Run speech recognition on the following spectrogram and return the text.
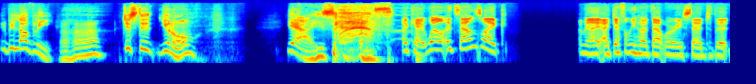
It'd be lovely. Uh huh. Just to, you know. Yeah, he's. Okay. Well, it sounds like. I mean, I, I definitely heard that where he said that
